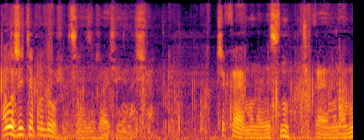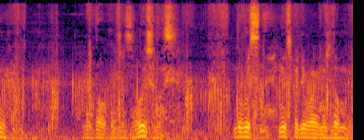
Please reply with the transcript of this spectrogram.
Але життя продовжується, незважаючи ні на що. Чекаємо на весну, чекаємо на мир. Недовго вже залишилось. До весни. Не сподіваємось до миру.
